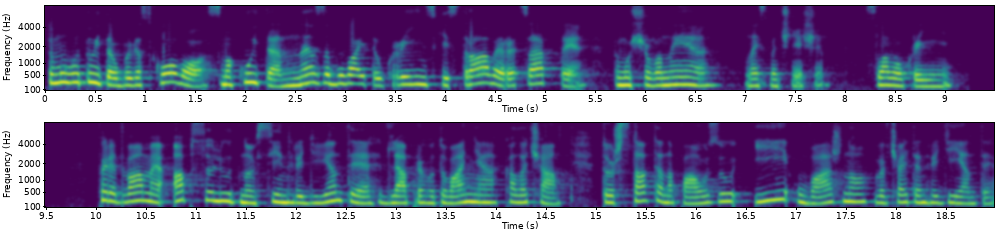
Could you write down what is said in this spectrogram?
Тому готуйте обов'язково, смакуйте, не забувайте українські страви, рецепти, тому що вони найсмачніші. Слава Україні! Перед вами абсолютно всі інгредієнти для приготування калача. Тож ставте на паузу і уважно вивчайте інгредієнти.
